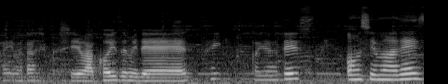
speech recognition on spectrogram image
はい私は小泉です。はい、小屋です。大島です。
